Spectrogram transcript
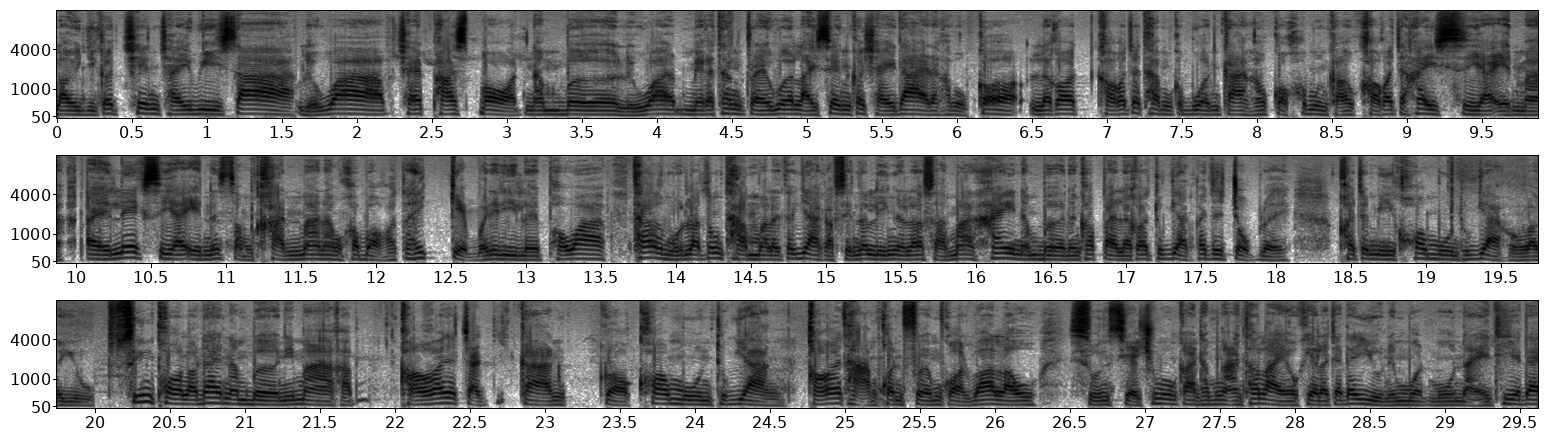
เราจริงๆก็เช่นใช้วีซ่าหรือว่าใช้พาสปอร์ตนัมเบอร์หรือว่าแม้กระทั่ง driver license ก็ใช้ได้นะครับผมก็แล้วก็เขาก็จะทำกระบวนการเขากรอกข้อมูลเขาเขาก็จะให้ CRN มาไอ้เลข CRN นั้นสำคัญมากนะเขาบอกเขาต้องให้เก็บไว้ได้ดีเลย เพราะว่าถ้าสมมติเราต้องทำอะไรทุกอย่างกับเซ็นเตอร์ลิงเนี่ยเราสามารถให้นัมเบอร์นั้นเข้าไปแล้วก็ทุกอย่างก็จะจบเลย เขาจะมีข้อมูลทุกอย่างของเราอยู่ ซึ่งพอเราได้นัมเบอร์นี้มาครับเขาก็จะจัดการ กรอกข้อมูลทุกอย่างเขาก็ถามคอนเฟิร์มก่อนว่าเราสูญเสียชั่วโมงการทำงานเท่าไหร่โอเค เราจะได้อยู่ในหมวดหมู่ไหนที่จะได้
